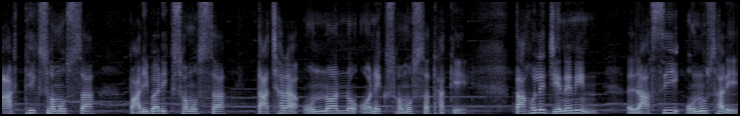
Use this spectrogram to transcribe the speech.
আর্থিক সমস্যা, পারিবারিক সমস্যা, তাছাড়া অন্যান্য অনেক সমস্যা থাকে। তাহলে জেনে নিন রাশি অনুসারে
